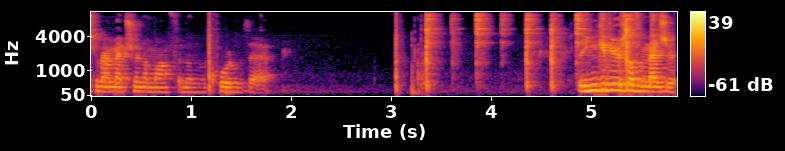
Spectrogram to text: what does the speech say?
Turn my metronome off and then record with that. So you can give yourself a measure.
